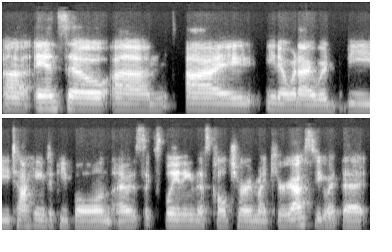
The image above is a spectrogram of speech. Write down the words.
Uh, and so um, I, you know, when I would be talking to people and I was explaining this culture and my curiosity with it,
